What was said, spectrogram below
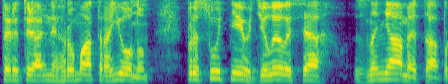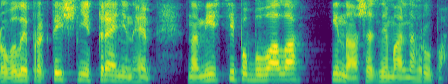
територіальних громад району. Присутні ділилися знаннями та провели практичні тренінги. На місці побувала і наша знімальна група.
